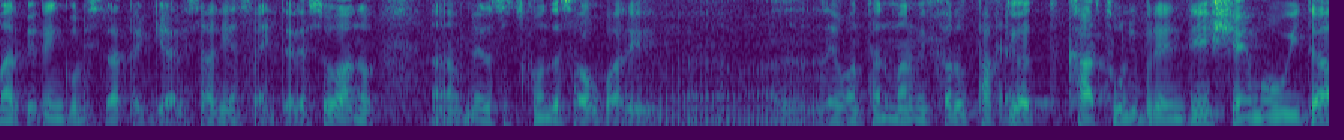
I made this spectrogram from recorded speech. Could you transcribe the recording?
მარკეტინგული სტრატეგია არის ძალიან საინტერესო. ანუ მე როდესაც გქონდა საუბარი ლევანთან, მან მითხრა, რომ ფაქტიურად ქართული ბრენდი შემოვიდა,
